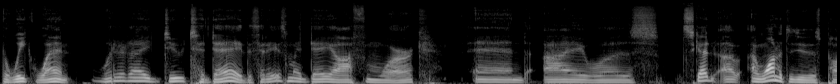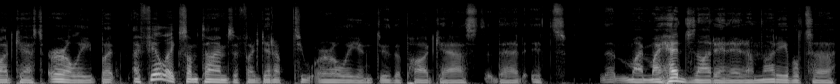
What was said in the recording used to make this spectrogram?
the week went. What did I do today? Today is my day off from work, and I was scheduled. I, wanted to do this podcast early, but I feel like sometimes if I get up too early and do the podcast, that it's my my head's not in it. I'm not able to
